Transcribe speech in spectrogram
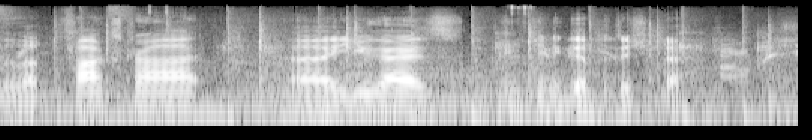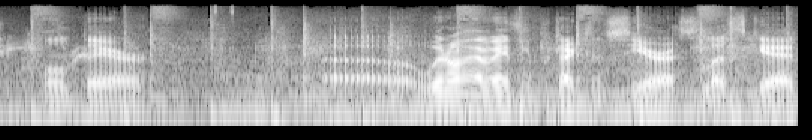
Move up to Foxtrot. Uh, you guys, you're in a good position to hold there. Uh, we don't have anything protecting Sierra, so let's get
